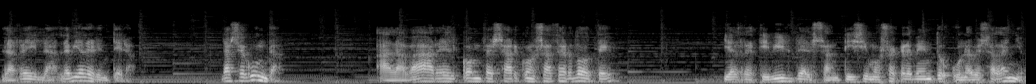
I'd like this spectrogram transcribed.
la regla la voy a leer entera. La segunda, alabar el confesar con sacerdote y el recibir del Santísimo Sacramento una vez al año.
